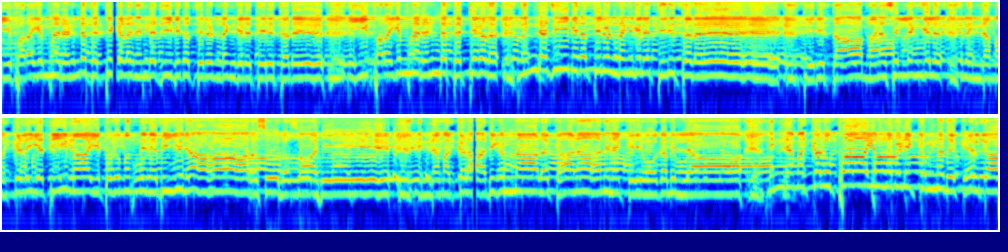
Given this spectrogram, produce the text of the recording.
ഈ പറയുന്ന രണ്ട് തെറ്റുകൾ നിന്റെ ജീവിതത്തിലുണ്ടെങ്കിൽ തിരുത്തട് ഈ പറയുന്ന രണ്ട് തെറ്റുകൾ നിന്റെ ജീവിതത്തിലുണ്ടെങ്കിൽ തിരുത്തടേ. തിരുത്താ മനസ്സില്ലെങ്കിൽ നിന്റെ മക്കളെ യതീമായി പോകുമെന്ന് നിന്റെ മക്കളെ അധികം നാൾ കാണാൻ നിനക്ക് യോഗമില്ല. നിന്റെ മക്കൾ ഉപ്പായെന്ന് വിളിക്കുന്നത് കേൾക്കാ.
